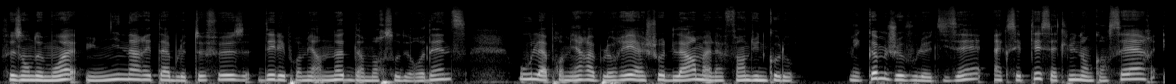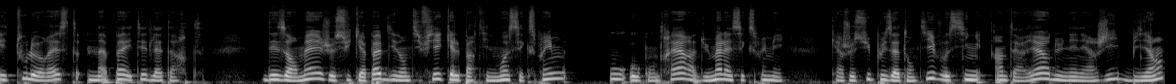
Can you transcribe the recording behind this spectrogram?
faisant de moi une inarrêtable teufeuse dès les premières notes d'un morceau de Rodens, ou la première à pleurer à chaudes larmes à la fin d'une colo. Mais comme je vous le disais, accepter cette lune en cancer et tout le reste n'a pas été de la tarte. Désormais, je suis capable d'identifier quelle partie de moi s'exprime ou au contraire a du mal à s'exprimer, car je suis plus attentive aux signes intérieurs d'une énergie bien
